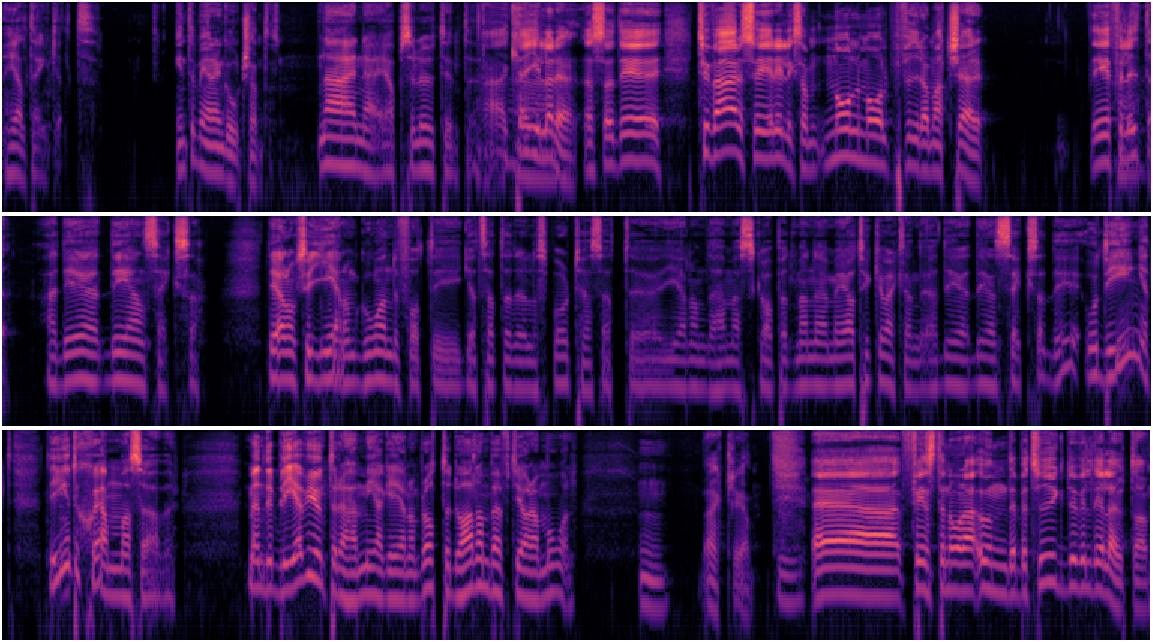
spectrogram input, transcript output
Helt enkelt. Inte mer än godkänt. Nej, nej absolut inte. Jag kan gilla det. Alltså det. Tyvärr så är det liksom noll mål på fyra matcher. Det är för lite. Ja, det, det är en sexa. Det har han också genomgående fått i Gazzetta dello Sport har jag sett eh, genom det här mästerskapet. Men, eh, men jag tycker verkligen det. Det, det är en sexa. Det, och det är, inget, det är inget att skämmas över. Men det blev ju inte det här mega genombrottet. då hade han behövt göra mål. Mm, verkligen. Mm. Eh, finns det några underbetyg du vill dela ut då?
